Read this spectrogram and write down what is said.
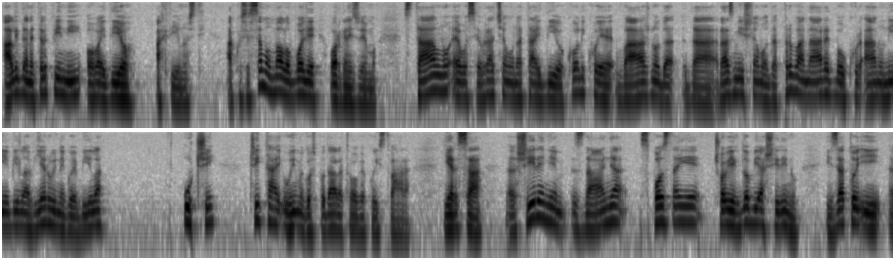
ali da ne trpi ni ovaj dio aktivnosti. Ako se samo malo bolje organizujemo, stalno evo se vraćamo na taj dio koliko je važno da, da razmišljamo da prva naredba u Kur'anu nije bila vjeruj, nego je bila uči, čitaj u ime gospodara tvoga koji stvara. Jer sa e, širenjem znanja spoznaje čovjek dobija širinu. I zato i e,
